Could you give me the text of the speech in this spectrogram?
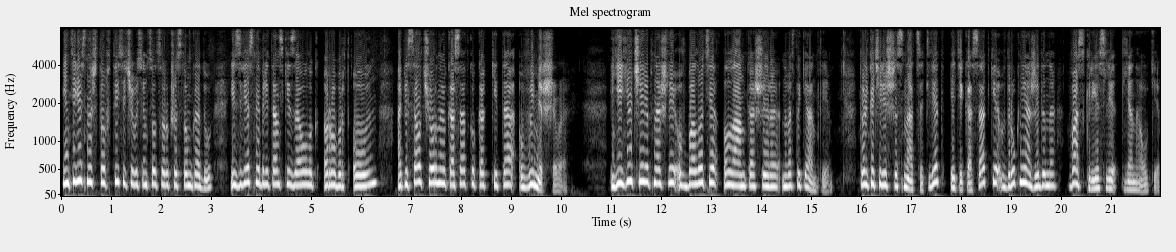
Интересно, что в 1846 году известный британский зоолог Роберт Оуэн описал черную касатку как кита вымершего. Ее череп нашли в болоте Ланкашира на востоке Англии. Только через 16 лет эти касатки вдруг неожиданно воскресли для науки.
